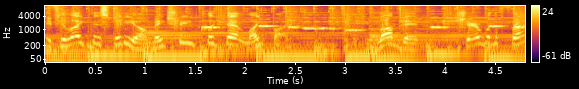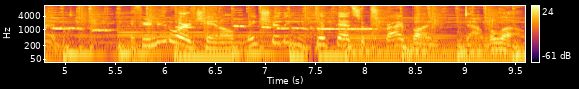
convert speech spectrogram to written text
If you like this video, make sure you click that like button. If you loved it, share it with a friend. If you're new to our channel, make sure that you click that subscribe button down below.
